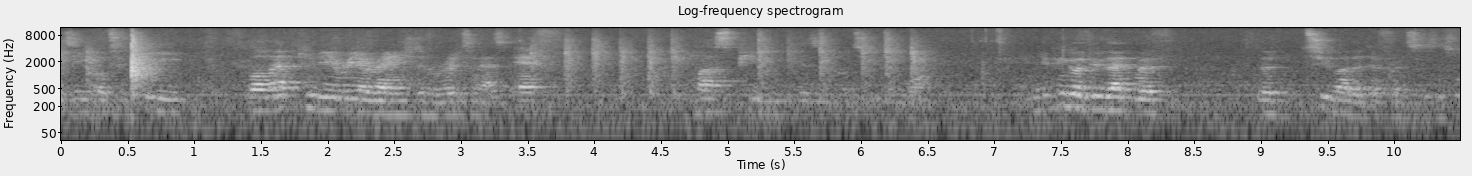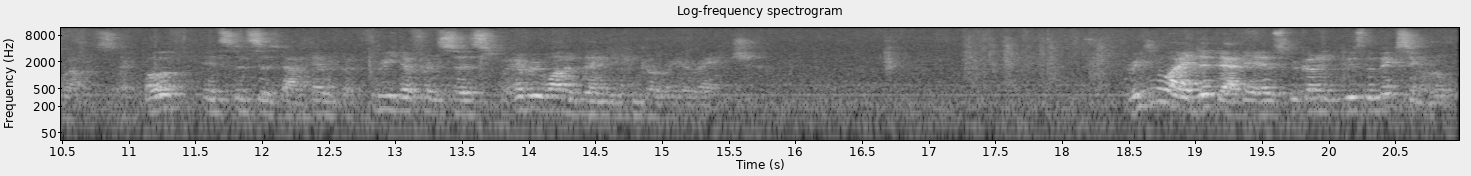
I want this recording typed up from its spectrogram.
is equal to p. Well, that can be rearranged and written as f plus p is equal to e1. And you can go do that with the two other differences as well. So both instances down here, we've got three differences. For every one of them, you can go rearrange. The reason why I did that is we're going to use the mixing rule.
